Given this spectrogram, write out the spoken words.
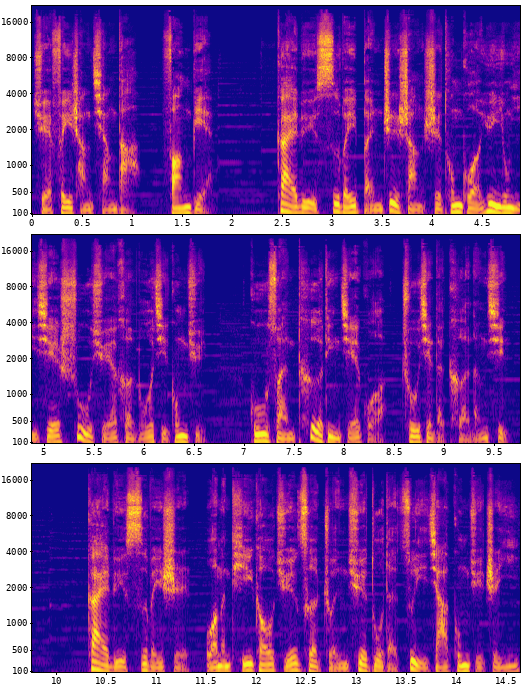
却非常强大、方便。概率思维本质上是通过运用一些数学和逻辑工具，估算特定结果出现的可能性。概率思维是我们提高决策准确度的最佳工具之一。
